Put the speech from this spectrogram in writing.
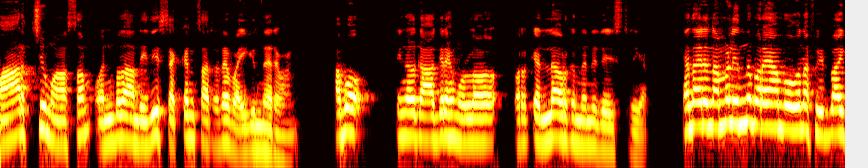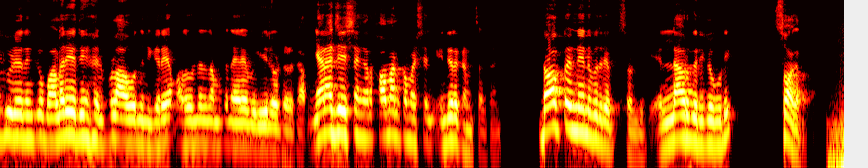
മാർച്ച് മാസം ഒൻപതാം തീയതി സെക്കൻഡ് സാറ്റർഡേ വൈകുന്നേരമാണ്. അപ്പോൾ നിങ്ങൾക്ക് ആഗ്രഹമുള്ളവർക്ക് എല്ലാവർക്കും തന്നെ രജിസ്റ്റർ ചെയ്യാം. എന്തായാലും നമ്മൾ ഇന്ന് പറയാൻ പോകുന്ന ഫീഡ്ബാക്ക് വീഡിയോ നിങ്ങൾക്ക് വളരെയധികം ഹെൽപ്ഫുൾ ആവുമെന്ന് എനിക്കറിയാം. അതുകൊണ്ട് നമുക്ക് നേരെ വീഡിയോയിലോട്ട് എടുക്കാം. ഞാൻ Jayashankar Shankar home and commercial Indian consultant doctor Indian എപ്പിസോഡിലേക്ക് എല്ലാവർക്കും ഒരിക്കൽ കൂടി സ്വാഗതം.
